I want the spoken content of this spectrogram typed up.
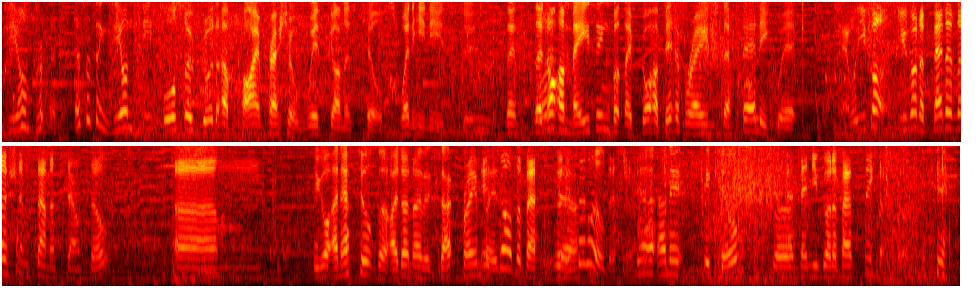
Deon, that's the thing. Deon's also good at applying pressure with Gunner's tilts when he needs to. They're, they're Well, not amazing, but they've got a bit of range. They're fairly quick. Yeah, well, you got you got a better version of Samus down tilt. Um, You got an F tilt that I don't know the exact frame, but it's not the best, but yeah. it's a little disjointed. yeah, and it, it kills. So and then you've got a bad snake up tilt.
